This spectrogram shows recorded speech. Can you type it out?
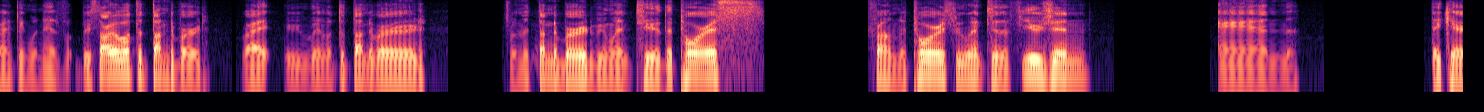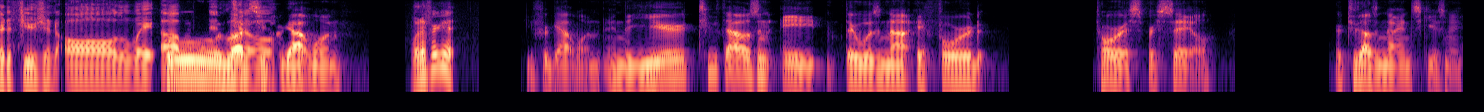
trying to think when they had. They started with the Thunderbird, right? We went with the Thunderbird. From the Thunderbird, we went to the Taurus. From the Taurus, we went to the Fusion, and they carried the Fusion all the way up Ooh, Lux, you forgot one. what I forget. You forgot one. In the year 2008, there was not a Ford Taurus for sale. Or 2009, excuse me.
